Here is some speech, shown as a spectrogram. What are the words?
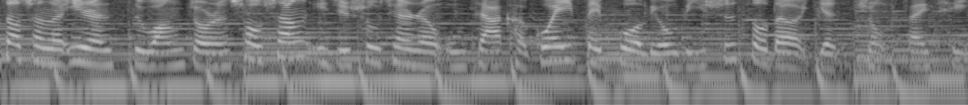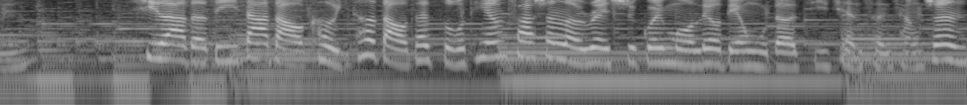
造成了一人死亡、九人受伤，以及数千人无家可归，被迫流离失所的严重灾情。希腊的第一大岛克里特岛在昨天发生了瑞士规模六点五的极浅层强震。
